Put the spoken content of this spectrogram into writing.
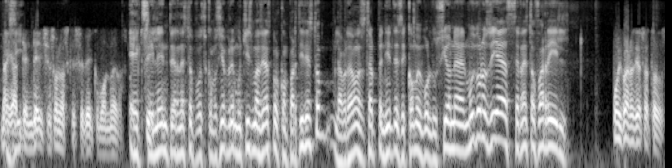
vaya tendencias son las que se ven como nuevas. Excelente, Ernesto. Pues como siempre, muchísimas gracias por compartir esto. La verdad, vamos a estar pendientes de cómo evolucionan. Muy buenos días, Ernesto Farril. Muy buenos días a todos.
